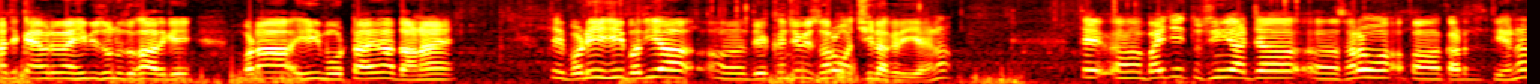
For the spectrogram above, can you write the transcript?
ਅੱਜ ਕੈਮਰੇ ਰਾਹੀਂ ਵੀ ਤੁਹਾਨੂੰ ਦਿਖਾ ਦਗੇ ਬੜਾ ਹੀ ਮੋਟਾ ਇਹਦਾ ਦਾਣਾ ਹੈ ਤੇ ਬੜੀ ਹੀ ਵਧੀਆ ਦੇਖਣ 'ਚ ਵੀ ਸਰੋਂ ਅੱਛੀ ਲੱਗਦੀ ਹੈ ਹਨਾ ਤੇ ਬਾਈ ਜੀ ਤੁਸੀਂ ਅੱਜ ਸਰੋਂ ਆਪਾਂ ਕੱਢ ਦਿੱਤੀ ਹੈ ਨਾ?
